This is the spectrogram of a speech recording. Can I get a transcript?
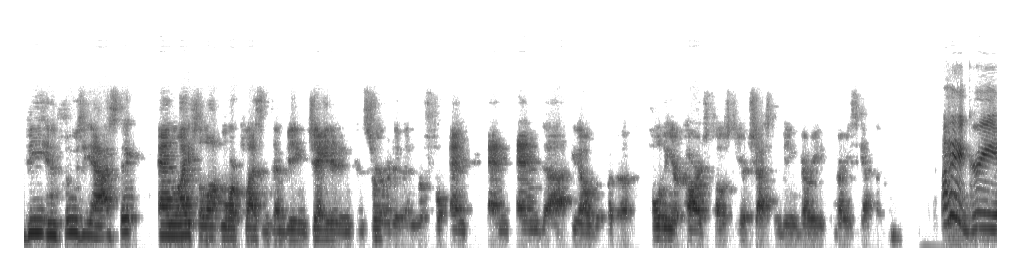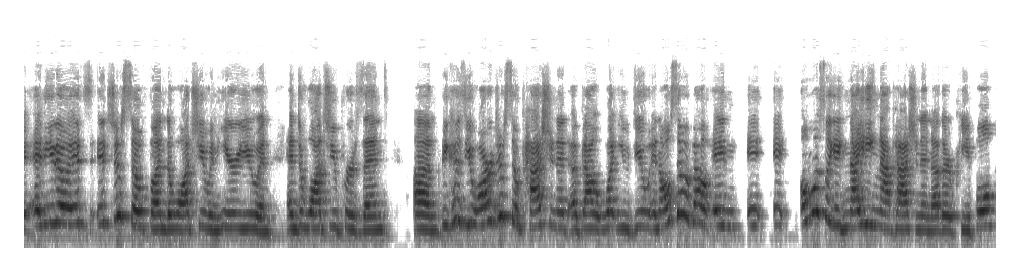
be enthusiastic, and life's a lot more pleasant than being jaded and conservative and and and and uh, you know uh, holding your cards close to your chest and being very very skeptical. I agree. And you know, it's it's just so fun to watch you and hear you and and to watch you present um, because you are just so passionate about what you do and also about in it, it almost like igniting that passion in other people.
